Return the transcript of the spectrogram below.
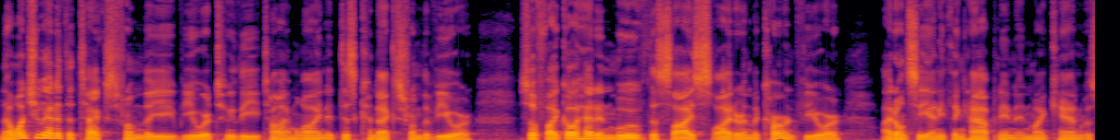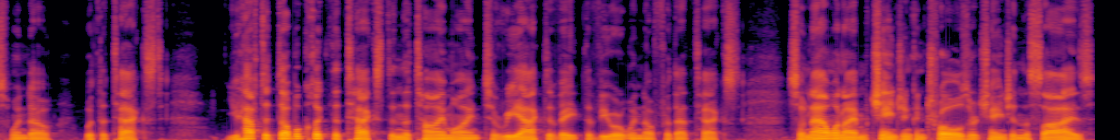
Now once you edit the text from the viewer to the timeline, it disconnects from the viewer. So if I go ahead and move the size slider in the current viewer, I don't see anything happening in my canvas window with the text. You have to double click the text in the timeline to reactivate the viewer window for that text. So now when I'm changing controls or changing the size,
